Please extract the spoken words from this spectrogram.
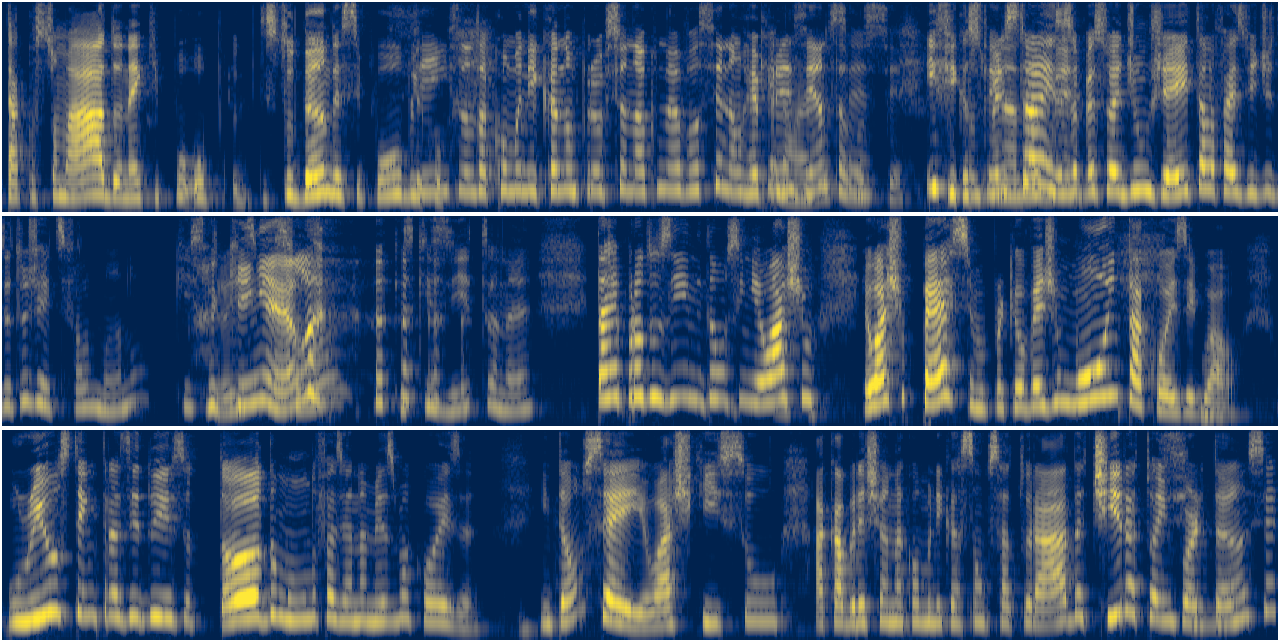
tá acostumado, né, que o, estudando esse público. Sim, você não tá comunicando um profissional que não é você, não representa não é você. você. E fica não super estranho. Às vezes a pessoa é de um jeito, ela faz vídeo de outro jeito. Você fala, mano, que estranho. Quem é ela? Que esquisito, né? Tá reproduzindo. Então, assim, eu acho, eu acho péssimo, porque eu vejo muita coisa igual. O Reels tem trazido isso, todo mundo fazendo a mesma coisa. Então, sei, eu acho que isso acaba deixando a comunicação saturada, tira a tua Sim. importância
